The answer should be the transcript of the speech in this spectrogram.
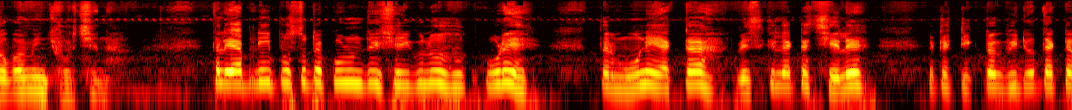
ডোপামিন ঝরছে না। তাহলে আপনি এই প্রশ্নটা করুন যে সেইগুলো করে তার মনে একটা বেসিক্যালি একটা ছেলে, একটা টিকটক ভিডিওতে একটা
